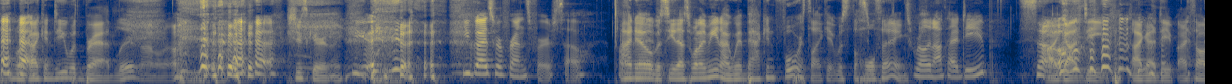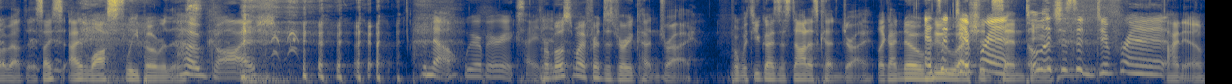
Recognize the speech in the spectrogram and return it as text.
I'm like, I can deal with Brad. Liv, I don't know. she scares me. you guys were friends first, so I know, but see, that's what I mean. I went back and forth, like it was the whole thing. it's really not that deep. So I got deep. I got deep. I thought about this. I, I lost sleep over this. oh gosh. no, we were very excited. For most of my friends, it's very cut and dry. But with you guys, it's not as cut and dry. Like I know it's who I should send to. Oh, it's just a different. I know.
